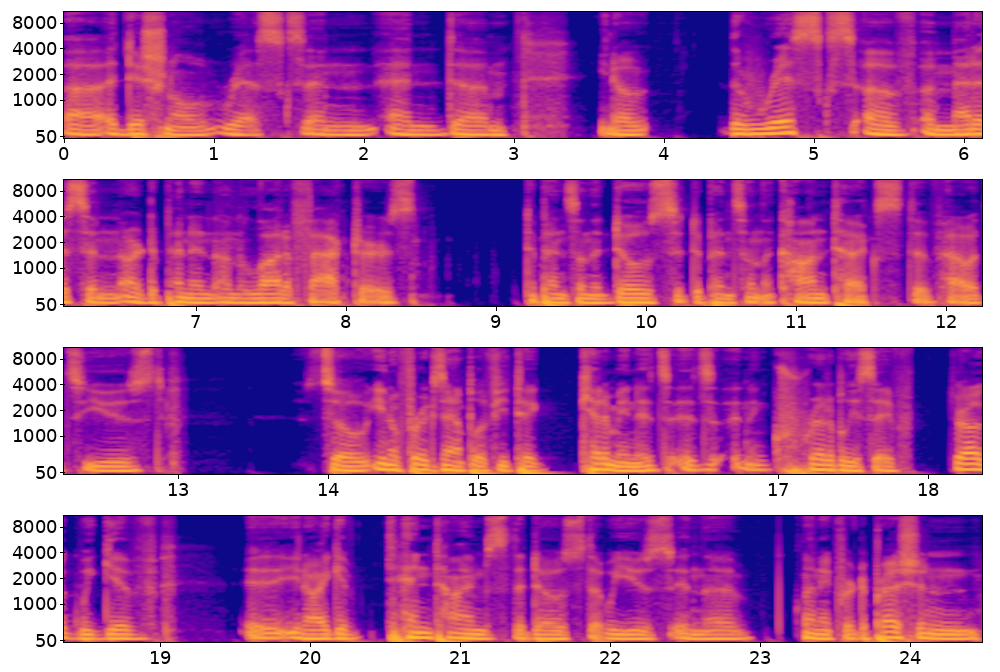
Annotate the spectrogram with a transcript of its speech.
uh, additional risks and and um, you know the risks of a medicine are dependent on a lot of factors. Depends on the dose. It depends on the context of how it's used. So, you know, for example, if you take ketamine, it's it's an incredibly safe drug. We give, uh, you know, I give ten times the dose that we use in the clinic for depression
